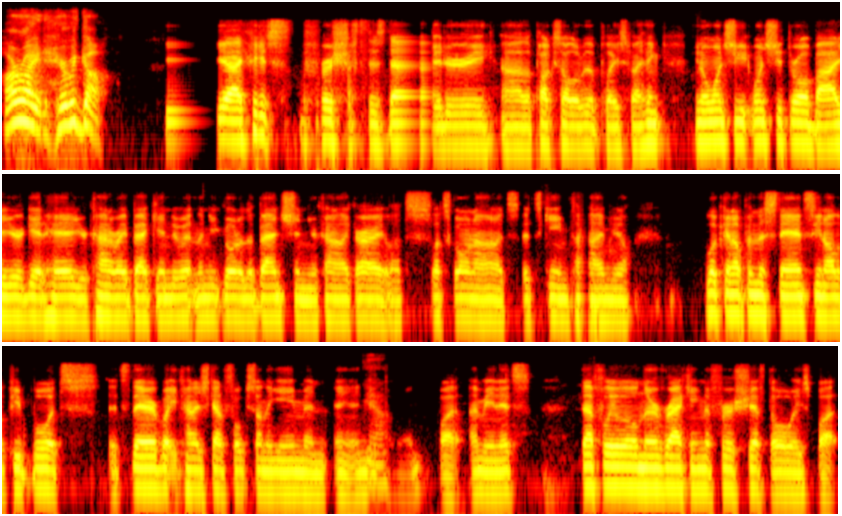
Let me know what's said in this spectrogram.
All right, here we go. Yeah, I think it's the first shift is definitely uh, the puck's all over the place. But I think you know once you once you throw a body or get hit, you're kind of right back into it, and then you go to the bench and you're kind of like, all right, let's let's go on. It's it's game time. You know, looking up in the stands, seeing all the people, it's it's there, but you kind of just got to focus on the game and and yeah. But I mean, it's definitely a little nerve wracking the first shift always, but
